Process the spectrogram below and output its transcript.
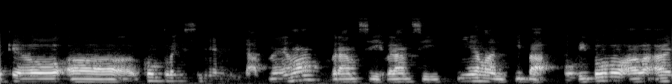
takého komplexne zdatného v rámci, v rámci nielen iba pohybovo, ale aj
